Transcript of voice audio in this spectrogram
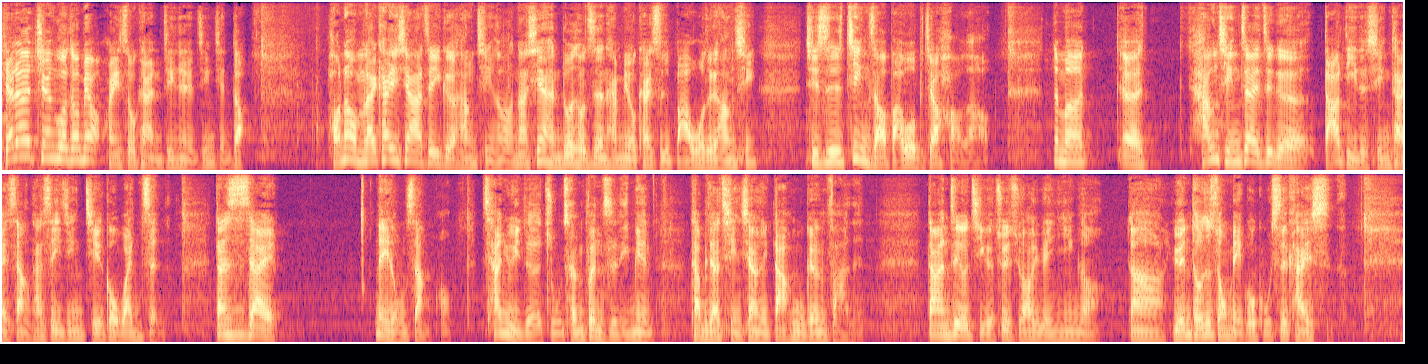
亲爱的全国投票，欢迎收看今天的金钱道。好，那我们来看一下这个行情哈。那现在很多投资人还没有开始把握这个行情，其实尽早把握比较好了哦。那么，呃，行情在这个打底的形态上，它是已经结构完整，但是在内容上哦，参与的组成分子里面，它比较倾向于大户跟法人。当然，这有几个最主要原因哦。那源头是从美国股市开始的。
